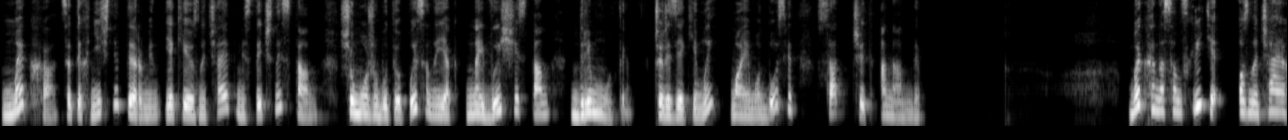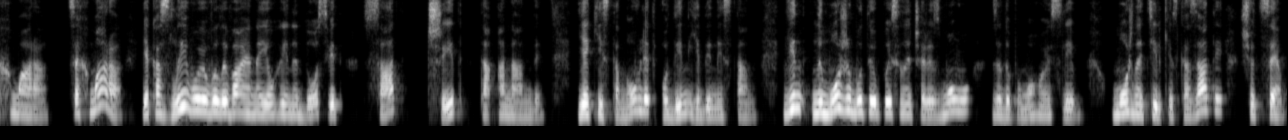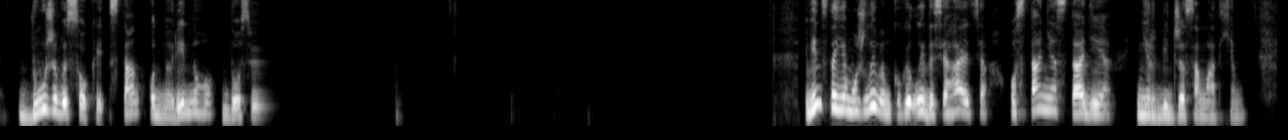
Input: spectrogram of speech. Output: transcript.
Мекха це технічний термін, який означає містичний стан, що може бути описаний як найвищий стан дрімоти, через який ми маємо досвід садчит ананди. Мекха на санскриті означає хмара. Це хмара, яка зливою виливає на йогини досвід сад, чит та ананди які становлять один єдиний стан. Він не може бути описаний через мову за допомогою слів. Можна тільки сказати, що це дуже високий стан однорідного досвіду. Він стає можливим, коли досягається остання стадія Нірбіджа Самадхі.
